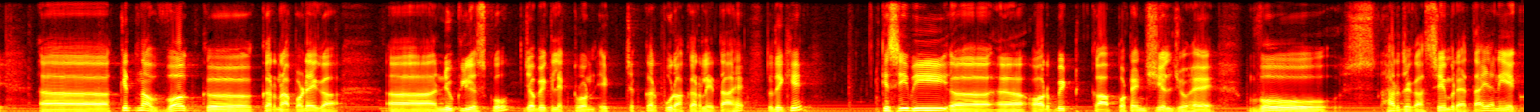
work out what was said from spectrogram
आ, कितना वर्क करना पड़ेगा न्यूक्लियस को जब एक इलेक्ट्रॉन एक चक्कर पूरा कर लेता है। तो देखिए किसी भी ऑर्बिट का पोटेंशियल जो है वो हर जगह सेम रहता है। यानी एक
